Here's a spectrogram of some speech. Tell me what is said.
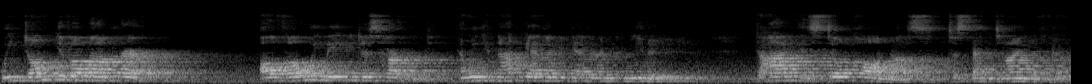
we don't give up on prayer. Although we may be disheartened and we cannot gather together in community, God is still calling us to spend time with Him.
